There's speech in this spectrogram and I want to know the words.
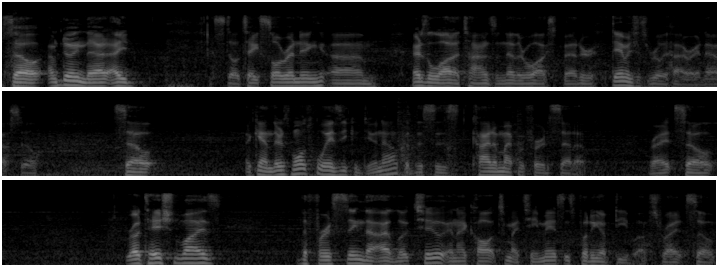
So I'm doing that. I still take Soul Rending. Um, there's a lot of times the Netherwalk's better. Damage is really high right now still. So, again, there's multiple ways you can do now, but this is kind of my preferred setup, right? So, rotation-wise, the first thing that I look to, and I call it to my teammates, is putting up debuffs, right? So,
